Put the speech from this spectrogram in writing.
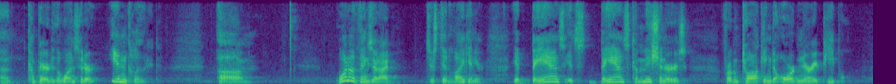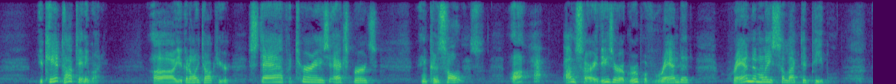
uh, compared to the ones that are included. Um, one of the things that I just didn't like in here, it bans, it bans commissioners from talking to ordinary people. You can't talk to anybody. Uh, you can only talk to your staff, attorneys, experts, and consultants. Uh, I'm sorry, these are a group of random, randomly selected people.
